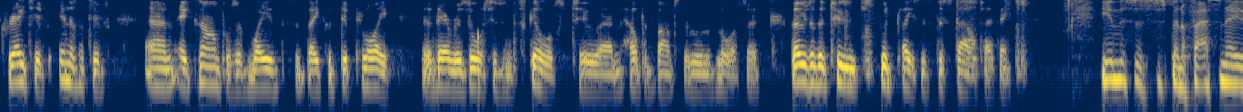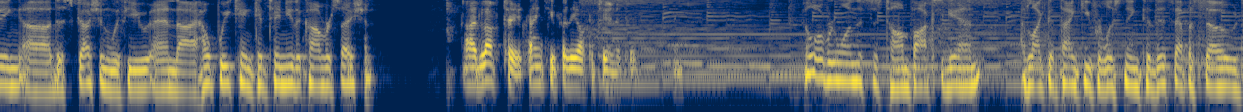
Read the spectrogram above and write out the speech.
creative, innovative um, examples of ways that they could deploy their resources and skills to um, help advance the rule of law. So those are the two good places to start, I think. Ian, this has just been a fascinating uh, discussion with you, and I hope we can continue the conversation. I'd love to. Thank you for the opportunity. Hello, everyone. This is Tom Fox again. I'd like to thank you for listening to this episode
